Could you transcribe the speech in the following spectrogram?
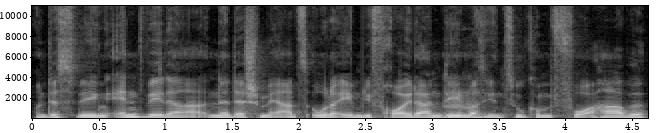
Und deswegen entweder ne, der Schmerz oder eben die Freude an dem, mhm. was ich in Zukunft vorhabe,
